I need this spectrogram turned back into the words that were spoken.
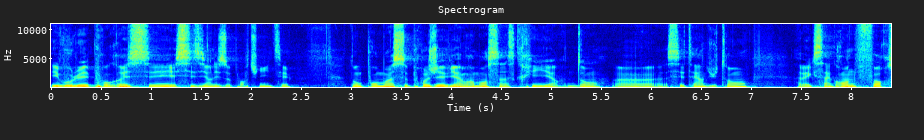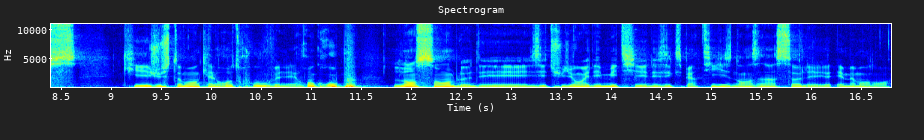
évoluer, progresser et saisir les opportunités. Donc pour moi, ce projet vient vraiment s'inscrire dans cette ère du temps, avec sa grande force qui est justement qu'elle retrouve, elle regroupe l'ensemble des étudiants et des métiers et des expertises dans un seul et, même endroit.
